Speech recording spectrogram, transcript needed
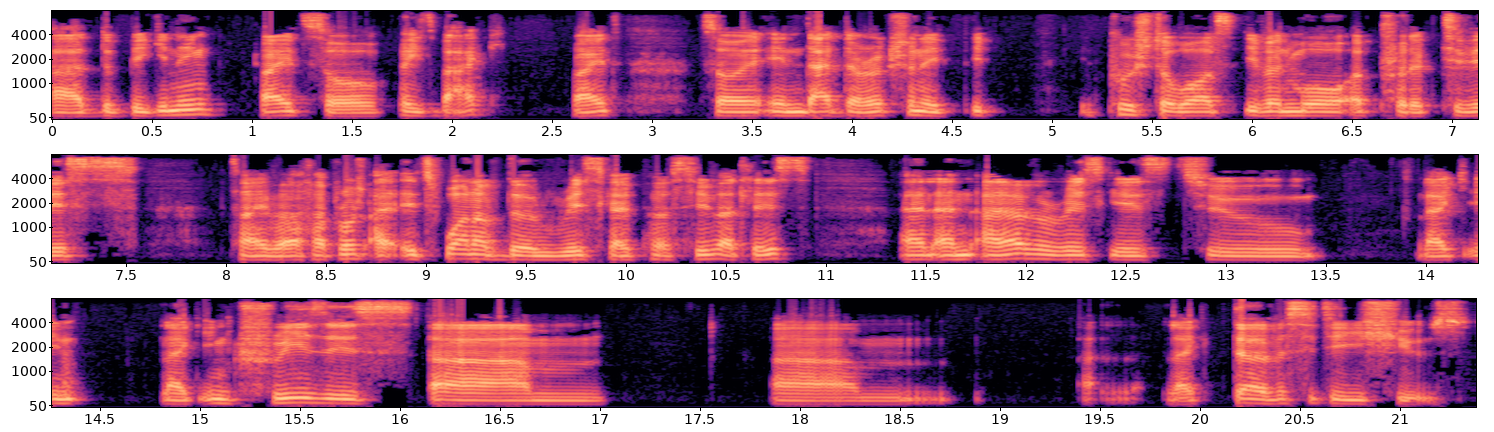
at the beginning, right? So pays back, right? So in that direction, it, it, it pushed towards even more a productivist type of approach. It's one of the risks I perceive at least. And, and another risk is to like in, like increases, um, um, like diversity issues,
